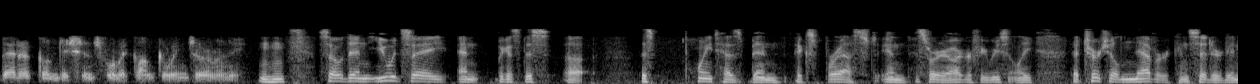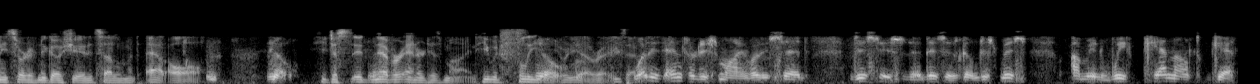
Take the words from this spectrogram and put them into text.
better conditions for a conquering Germany. Mm-hmm. So then you would say, and because this uh, this point has been expressed in historiography recently, that Churchill never considered any sort of negotiated settlement at all. No. He just it no. never entered his mind. He would flee. No. yeah, right. Exactly. Well, it entered his mind. Well, he said, "This is this is going to dismiss." I mean, we cannot get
